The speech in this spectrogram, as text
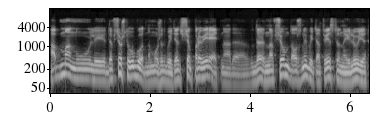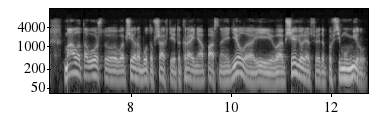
обманули, да все что угодно может быть. Это все проверять надо. Да, на всем должны быть ответственные люди. Мало того, что вообще работа в шахте – это крайне опасное дело, и вообще говорят, что это по всему миру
